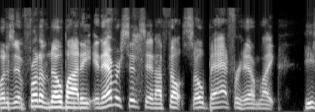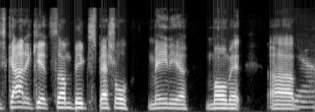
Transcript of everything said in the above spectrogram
but is in front of nobody. And ever since then, I felt so bad for him. Like he's got to get some big special Mania moment. Uh, Yeah.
